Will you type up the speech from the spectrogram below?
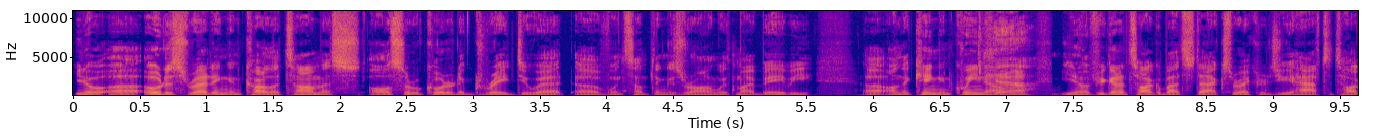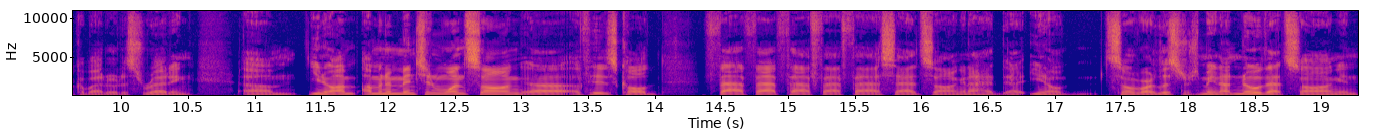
You know, uh, Otis Redding and Carla Thomas also recorded a great duet of "When Something Is Wrong with My Baby" uh, on the King and Queen album. Yeah. You know, if you're going to talk about Stax Records, you have to talk about Otis Redding. Um, you know, I'm I'm going to mention one song uh, of his called "Fat Fat Fat Fat Fat," sad song, and I had uh, you know some of our listeners may not know that song and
